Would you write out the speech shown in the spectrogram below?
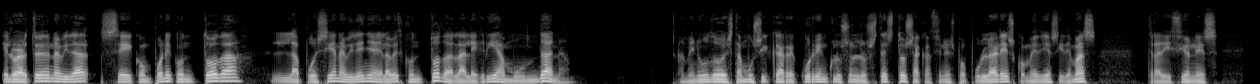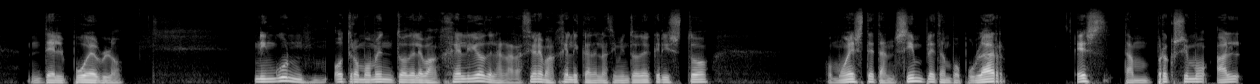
el oratorio de Navidad se compone con toda la poesía navideña y a la vez con toda la alegría mundana. A menudo esta música recurre incluso en los textos a canciones populares, comedias y demás tradiciones del pueblo ningún otro momento del Evangelio, de la narración evangélica del nacimiento de Cristo, como este, tan simple, tan popular, es tan próximo al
